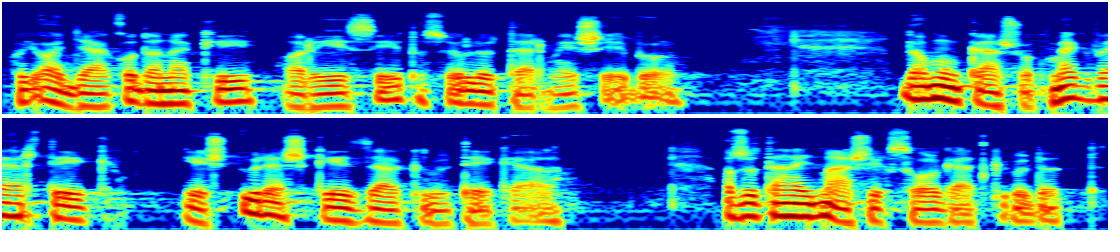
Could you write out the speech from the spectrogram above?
hogy adják oda neki a részét a szőlő terméséből. De a munkások megverték, és üres kézzel küldték el. Azután egy másik szolgát küldött,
